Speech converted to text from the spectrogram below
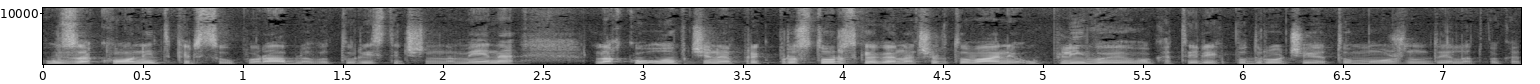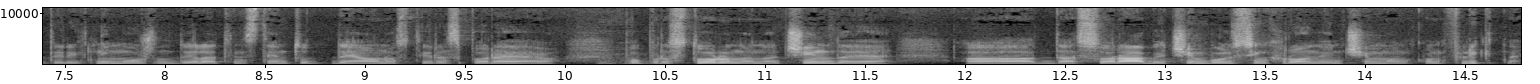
uzakoniti, ker se uporablja v turistične namene, lahko občine prek prostorskega načrtovanja vplivajo, v katerih področjih je to možno delati, v katerih ni možno delati in s tem tudi dejavnosti razporejajo uh -huh. po prostoru na način, da je da so rabe čim bolj sinhrone in čim manj konfliktne.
